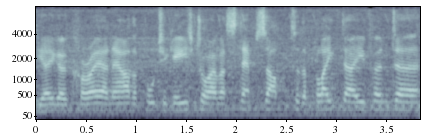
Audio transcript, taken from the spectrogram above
Diego Correia now, the Portuguese driver, steps up to the plate, Dave, and uh,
